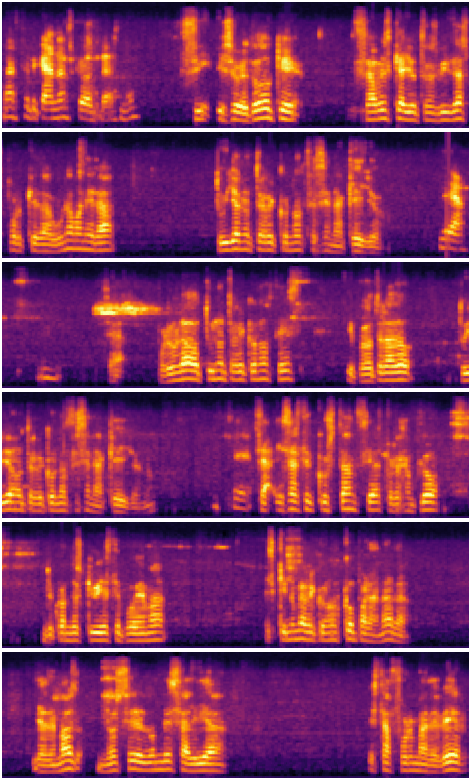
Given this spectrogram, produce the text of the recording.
Más cercanos que otras, ¿no? sí, y sobre todo que sabes que hay otras vidas porque de alguna manera tú ya no te reconoces en aquello. Ya. O sea, por un lado tú no te reconoces y por otro lado tú ya no te reconoces en aquello, ¿no? Sí. O sea, esas circunstancias, por ejemplo, yo cuando escribí este poema, es que no me reconozco para nada. Y además no sé de dónde salía esta forma de ver,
